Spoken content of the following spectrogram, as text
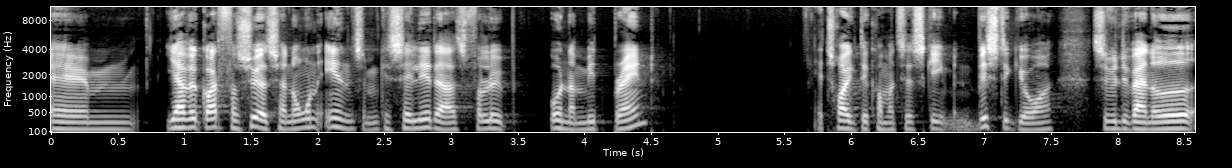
øh, jeg vil godt forsøge at tage nogen ind, som kan sælge deres forløb under mit brand, jeg tror ikke, det kommer til at ske, men hvis det gjorde, så ville det være noget,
